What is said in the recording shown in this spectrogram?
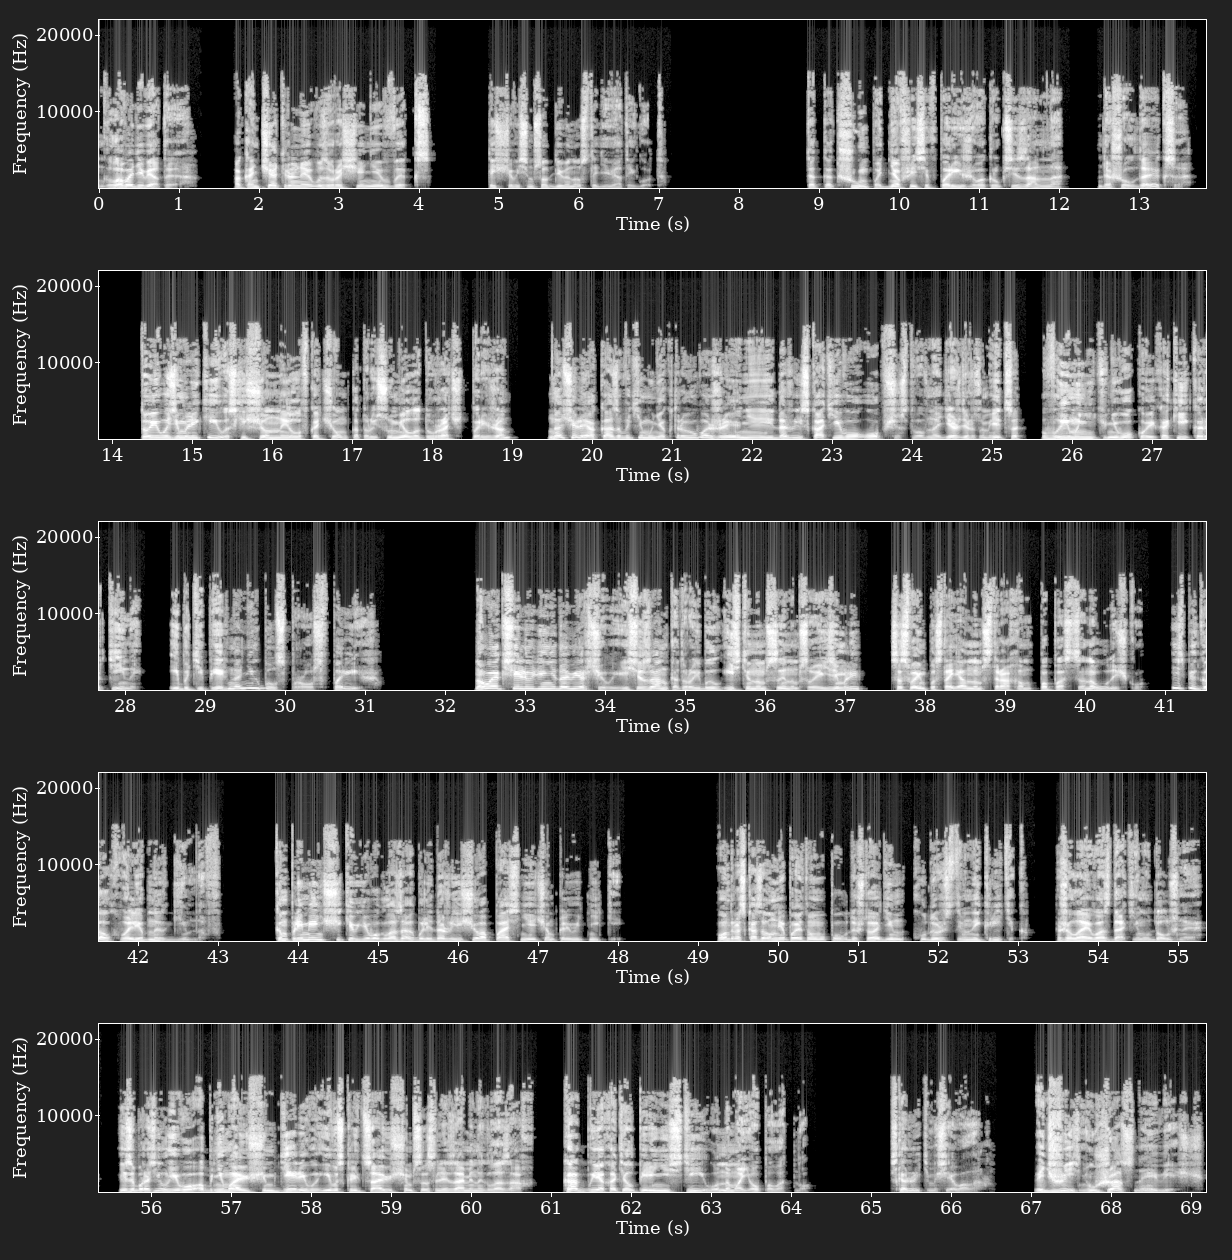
Глава девятая. Окончательное возвращение в Экс. 1899 год. Так как шум, поднявшийся в Париже вокруг Сезанна, дошел до Экса, то его земляки, восхищенные ловкачом, который сумел одурачить парижан, начали оказывать ему некоторое уважение и даже искать его общество, в надежде, разумеется, выманить у него кое-какие картины, ибо теперь на них был спрос в Париже. Но в Эксе люди недоверчивые, и Сезанн, который был истинным сыном своей земли, со своим постоянным страхом попасться на удочку, избегал хвалебных гимнов. Комплименщики в его глазах были даже еще опаснее, чем клеветники. Он рассказал мне по этому поводу, что один художественный критик, желая воздать ему должное, изобразил его обнимающим дерево и восклицающим со слезами на глазах. Как бы я хотел перенести его на мое полотно! Скажите, месье Валар, ведь жизнь — ужасная вещь.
